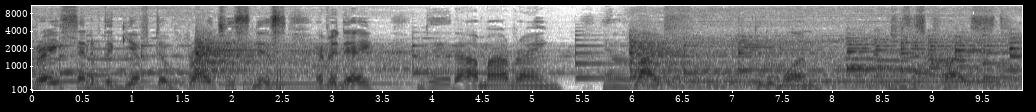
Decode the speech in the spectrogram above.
grace and of the gift of righteousness every day, that I might reign in life through the one, Jesus Christ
